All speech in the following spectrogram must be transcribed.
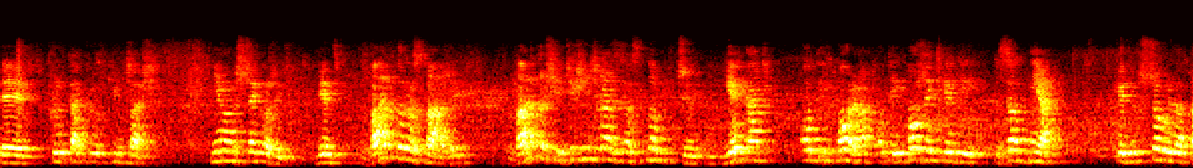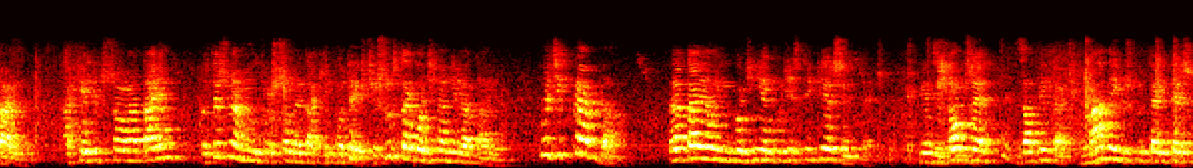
e, w tak krótkim czasie. Nie mam z czego żyć. Więc warto rozważyć, warto się 10 razy zastanowić, czy jechać o tych porach, o tej porze, kiedy za dnia, kiedy pszczoły latają. A kiedy pszczoły latają, to też mamy uproszczone takie podejście. Szósta godzina nie latają. Powiedzieć prawda. Latają i o godzinie 21 też. Więc dobrze zapytać. Mamy już tutaj też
